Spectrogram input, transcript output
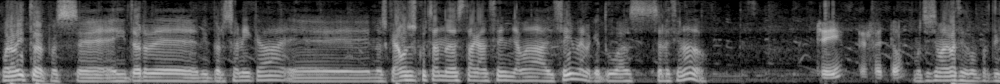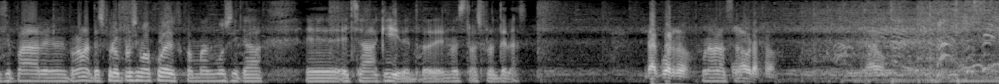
Bueno, Víctor, pues eh, editor de, Hipersónica, eh, nos quedamos escuchando esta canción llamada Alzheimer que tú has seleccionado. Sí, perfecto. Muchísimas gracias por participar en el programa. Te espero el próximo jueves con más música eh, hecha aquí, dentro de nuestras fronteras. De acuerdo. Un abrazo. Un abrazo. Chao.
